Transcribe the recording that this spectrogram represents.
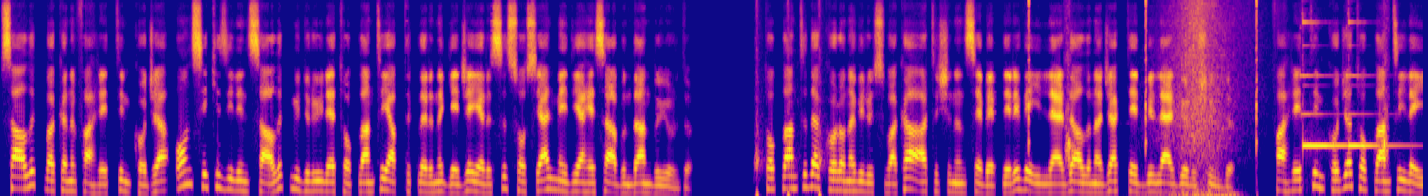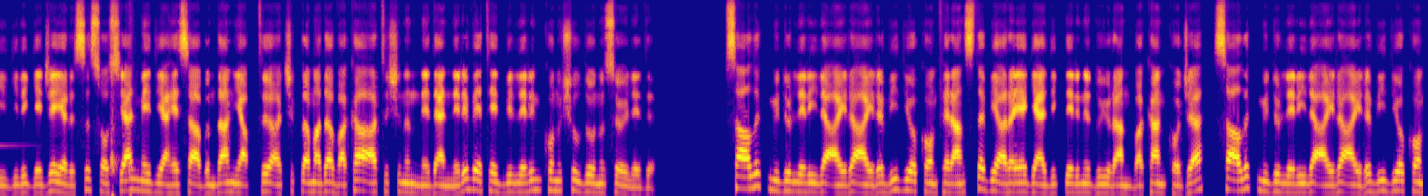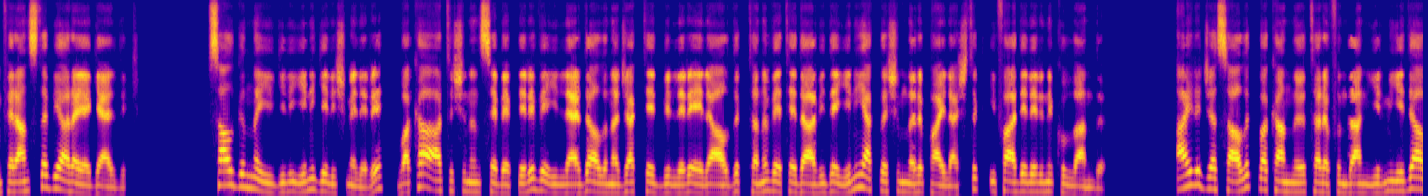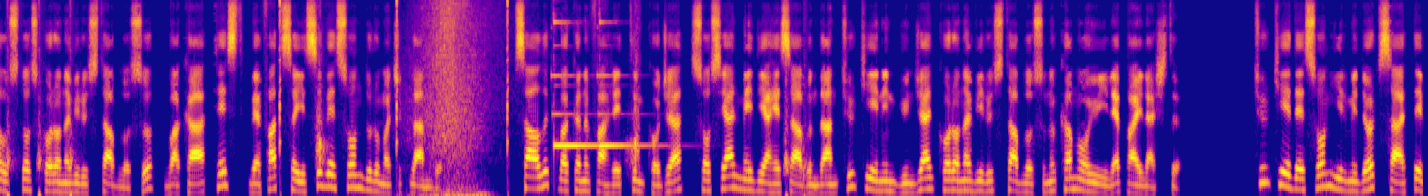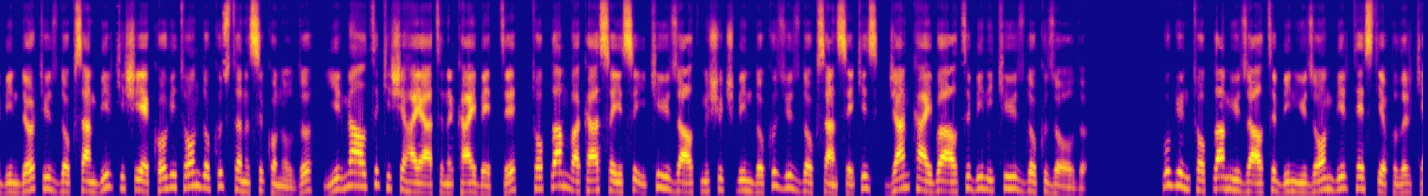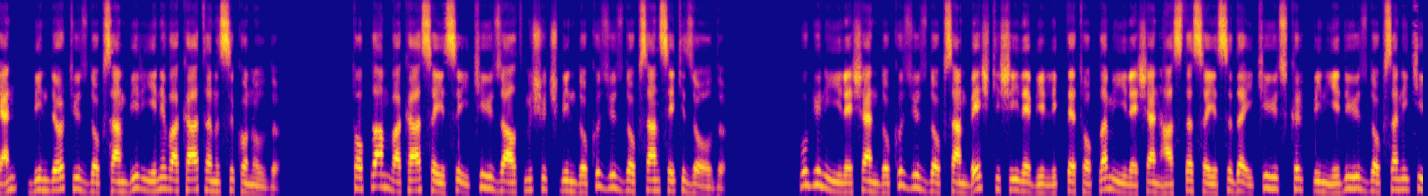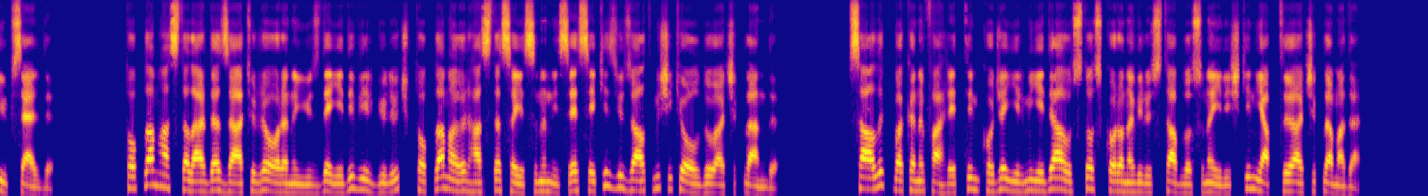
Sağlık Bakanı Fahrettin Koca, 18 ilin sağlık müdürüyle toplantı yaptıklarını gece yarısı sosyal medya hesabından duyurdu. Toplantıda koronavirüs vaka artışının sebepleri ve illerde alınacak tedbirler görüşüldü. Fahrettin Koca toplantıyla ilgili gece yarısı sosyal medya hesabından yaptığı açıklamada vaka artışının nedenleri ve tedbirlerin konuşulduğunu söyledi. Sağlık müdürleriyle ayrı ayrı video konferansta bir araya geldiklerini duyuran Bakan Koca, sağlık müdürleriyle ayrı ayrı video konferansta bir araya geldik. Salgınla ilgili yeni gelişmeleri, vaka artışının sebepleri ve illerde alınacak tedbirleri ele aldık tanı ve tedavide yeni yaklaşımları paylaştık, ifadelerini kullandı. Ayrıca Sağlık Bakanlığı tarafından 27 Ağustos koronavirüs tablosu, vaka, test, vefat sayısı ve son durum açıklandı. Sağlık Bakanı Fahrettin Koca, sosyal medya hesabından Türkiye'nin güncel koronavirüs tablosunu kamuoyu ile paylaştı. Türkiye'de son 24 saatte 1491 kişiye COVID-19 tanısı konuldu, 26 kişi hayatını kaybetti, toplam vaka sayısı 263.998, can kaybı 6.209 oldu. Bugün toplam 106.111 test yapılırken, 1491 yeni vaka tanısı konuldu. Toplam vaka sayısı 263.998 oldu. Bugün iyileşen 995 kişiyle birlikte toplam iyileşen hasta sayısı da 240.792 yükseldi. Toplam hastalarda zatürre oranı %7,3, toplam ağır hasta sayısının ise 862 olduğu açıklandı. Sağlık Bakanı Fahrettin Koca 27 Ağustos koronavirüs tablosuna ilişkin yaptığı açıklamada.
